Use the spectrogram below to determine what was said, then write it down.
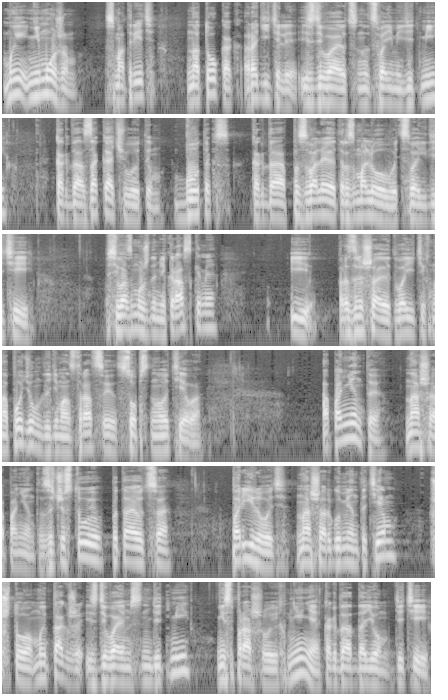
Мы не можем смотреть на то, как родители издеваются над своими детьми, когда закачивают им ботокс, когда позволяют размалевывать своих детей всевозможными красками и разрешают водить их на подиум для демонстрации собственного тела. Оппоненты, наши оппоненты, зачастую пытаются парировать наши аргументы тем, что мы также издеваемся над детьми, не спрашивая их мнения, когда отдаем детей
